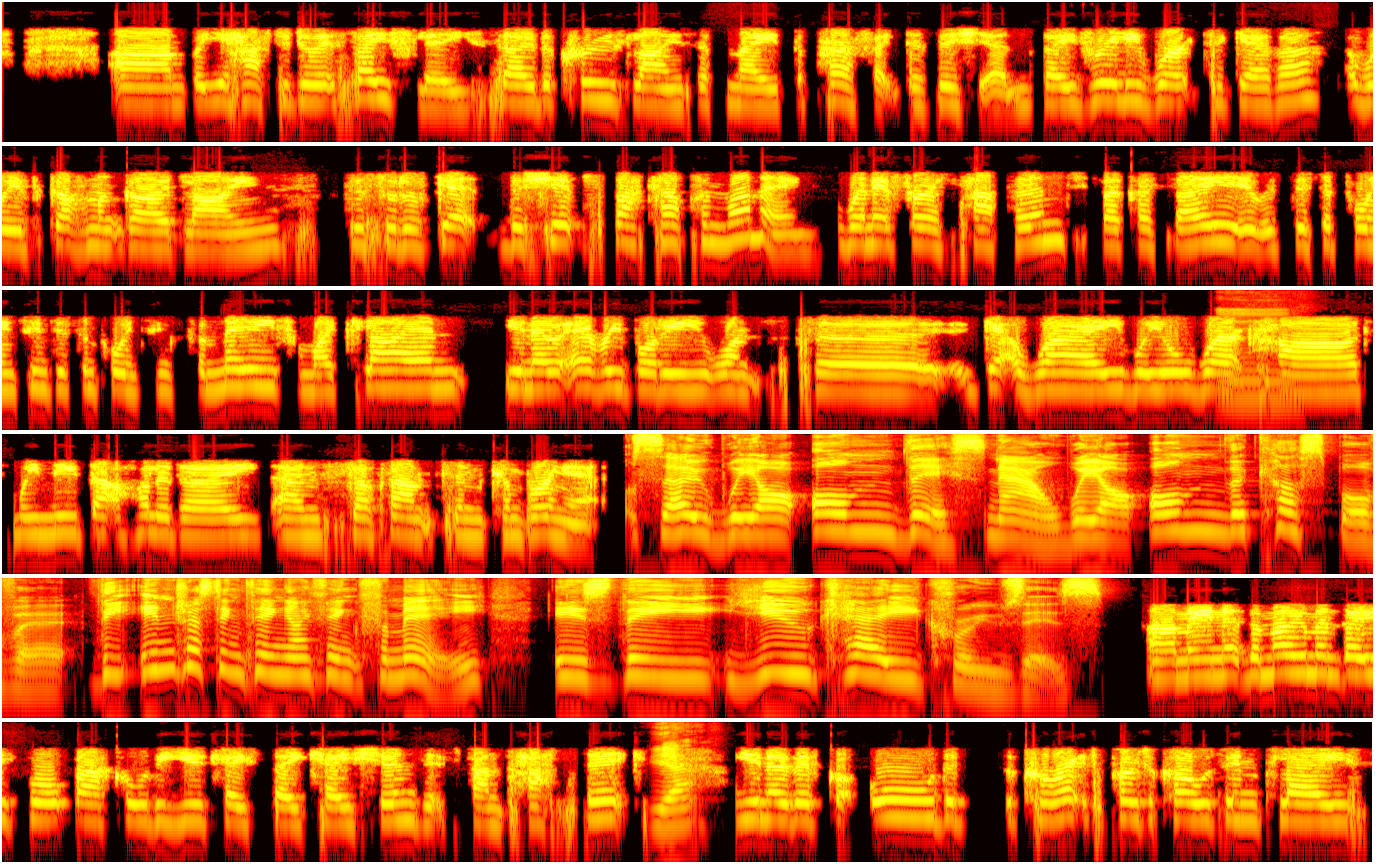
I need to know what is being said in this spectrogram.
um, but you have to do it safely. So the cruise lines have made the perfect decision. They've really worked together with government guidelines to sort of get the ships back up and running. When it first happened, like I say, it was disappointing, disappointing for me, for my clients. You know, everybody wants to get away. We all work Mm. hard. We need that holiday, and Southampton can bring it. So we are on this now. We are on the cusp of it. The interesting thing, I think, for me is the UK cruises. I mean, at the moment, they've brought back all the UK staycations. It's fantastic. Yeah. You know, they've got all the, the correct protocols in place.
